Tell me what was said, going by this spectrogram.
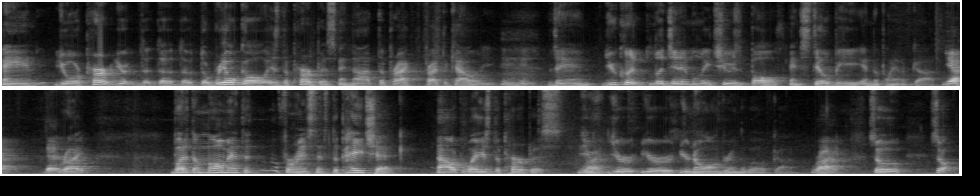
and your per your the, the, the, the real goal is the purpose and not the prac- practicality, Mm-hmm. then you could legitimately choose both and still be in the plan of God. yeah that Right. But at the moment that, for instance, the paycheck outweighs the purpose, you Right. you're you're you're no longer in the will of God. Right So so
